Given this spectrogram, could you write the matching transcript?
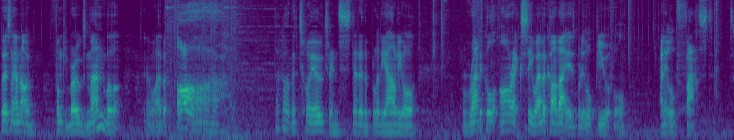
Personally, I'm not a Funky Brogues man, but you know, whatever. Oh, I got the Toyota instead of the bloody Audi or Radical RXC, whatever car that is, but it looked beautiful. And it looked fast. It's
